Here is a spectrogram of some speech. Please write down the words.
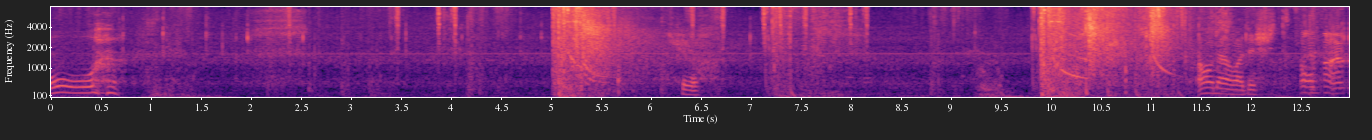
Oh. Phew. Oh no, I just... Oh no.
